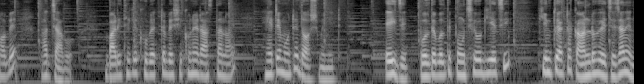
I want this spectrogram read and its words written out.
হবে আর যাব। বাড়ি থেকে খুব একটা বেশিক্ষণের রাস্তা নয়, হেঁটে মোটে দশ মিনিট। এই যে, বলতে বলতে পৌঁছেও গিয়েছি, কিন্তু একটা কাণ্ড হয়েছে, জানেন?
